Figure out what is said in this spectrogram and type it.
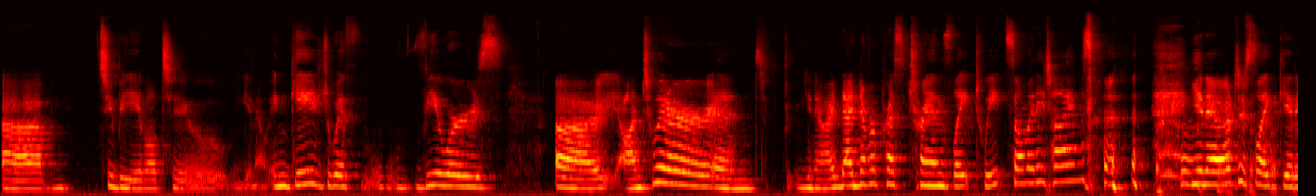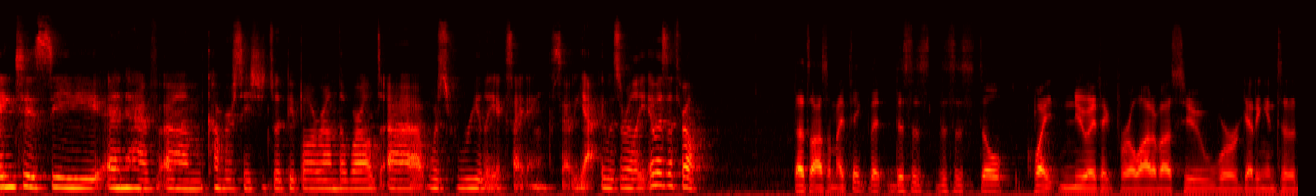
um, to be able to, you know, engage with viewers uh, on Twitter and you know I, I never pressed translate tweet so many times you know just like getting to see and have um, conversations with people around the world uh, was really exciting. So yeah it was really it was a thrill. That's awesome. I think that this is this is still quite new I think for a lot of us who were getting into the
